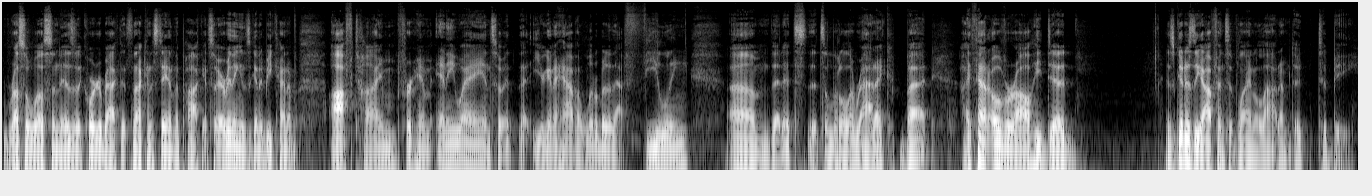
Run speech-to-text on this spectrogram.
Russell Wilson is a quarterback that's not going to stay in the pocket. So everything is going to be kind of off time for him anyway. And so it, you're going to have a little bit of that feeling um, that it's, it's a little erratic. But I thought overall he did as good as the offensive line allowed him to, to be,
